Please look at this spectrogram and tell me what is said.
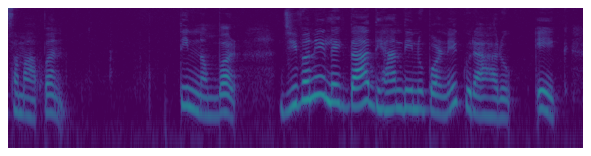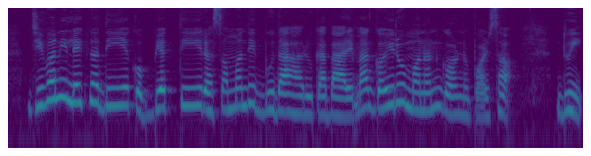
समापन। तिन नम्बर जीवनी लेख्दा ध्यान दिनुपर्ने कुराहरू। एक जीवनी लेख्न दिइएको व्यक्ति र सम्बन्धित बुदाहरूका बारेमा गहिरो मनन गर्नुपर्छ। दुई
